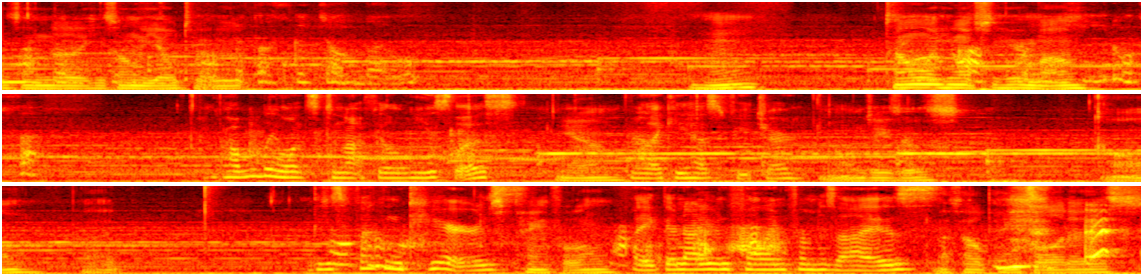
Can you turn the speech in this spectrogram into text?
he's on the he's on YouTube. Hmm. Tell him what he wants to hear, mom. He probably wants to not feel useless. Yeah. Or like he has a future. Oh Jesus. Oh God. These fucking tears. It's painful. Like they're not even falling from his eyes. That's how painful it is.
